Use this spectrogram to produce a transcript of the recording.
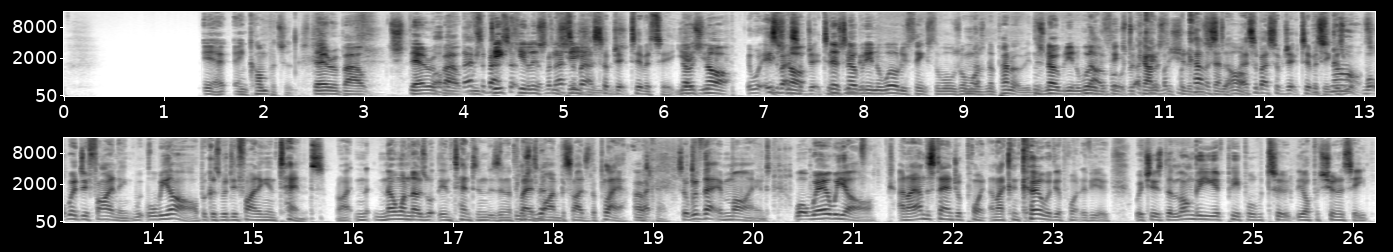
Yeah, incompetence. They're about they're Well, about that's ridiculous about, but that's decisions. about subjectivity. No, it's not. It is It's about not. subjectivity. There's nobody in the world who thinks the Wolves one wasn't a penalty. There's nobody in the world who but- thinks okay, Mac Allister should have been sent off. That's about subjectivity because what, we're defining, well, we are because we're defining intent, right? No one knows what the intent is in a player's no- mind besides the player. right? Okay. So with that in mind, what where we are, and I understand your point, and I concur with your point of view, which is the longer you give people to the opportunity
